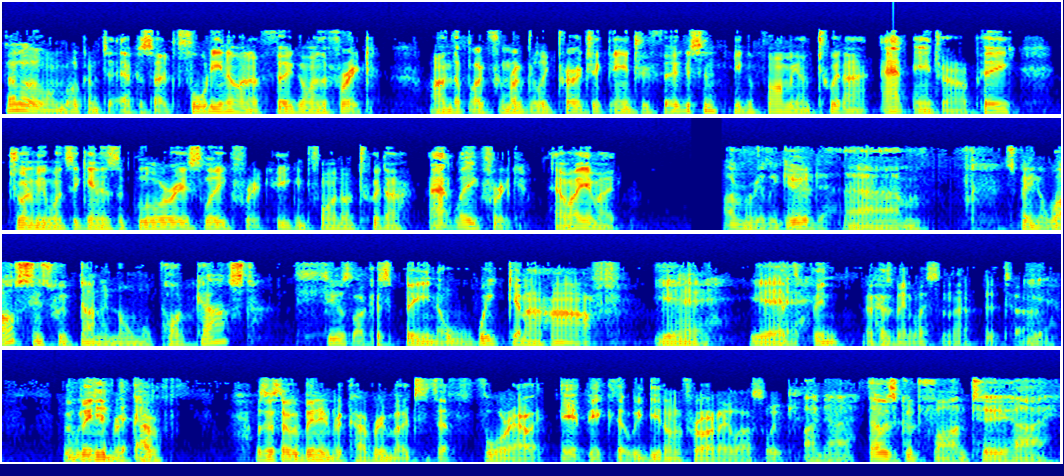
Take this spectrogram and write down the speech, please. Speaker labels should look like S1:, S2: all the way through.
S1: Hello and welcome to episode 49 of Fergo and the Freak. I'm the bloke from Rugby League Project, Andrew Ferguson. You can find me on Twitter at AndrewRP. Joining me once again is the glorious League Freak, who you can find on Twitter at League Freak. How are you, mate?
S2: I'm really good. Um, it's been a while since we've done a normal podcast.
S1: Feels like it's been a week and a half.
S2: Yeah, yeah.
S1: It's been. It has been less than that, but uh,
S2: Yeah.
S1: we've
S2: We
S1: been in
S2: the-
S1: recovery. I was gonna say we've been in recovery mode since that four-hour epic that we did on Friday last week.
S2: I know. That was good fun too, hey?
